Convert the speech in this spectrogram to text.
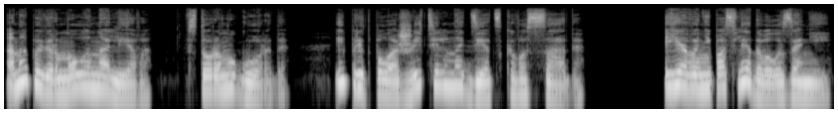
она повернула налево, в сторону города, и, предположительно, детского сада. Ева не последовала за ней.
